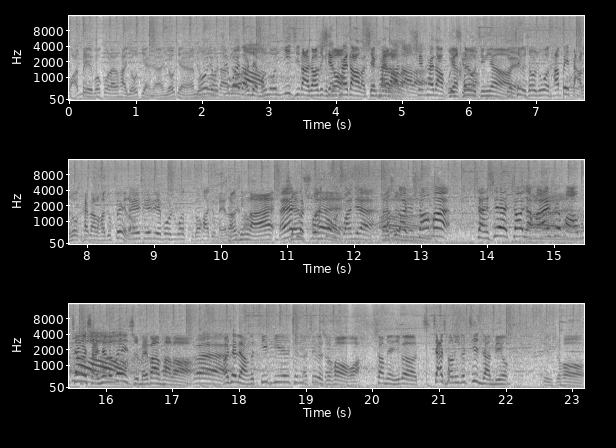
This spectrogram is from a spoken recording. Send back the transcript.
完美。这一波过来的话有点燃，有点燃，有有机会的而且蒙多一级大招这个时候先开大了，先开大了，先开大回血也很有经验啊，对。这个时候如果他被打的时候开大的话就废了，AJ 这波如果死的话就没了。强行，来，哎，这个传送很关键，但是但是伤害闪现交一下还是跑不掉啊。这个闪现的位置没办法了，对，而且两个 TP 这里这个时候哇，上面一个加强了一个近战兵，这个时候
